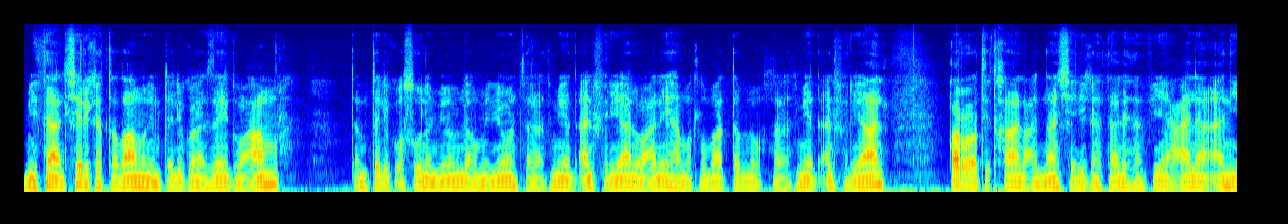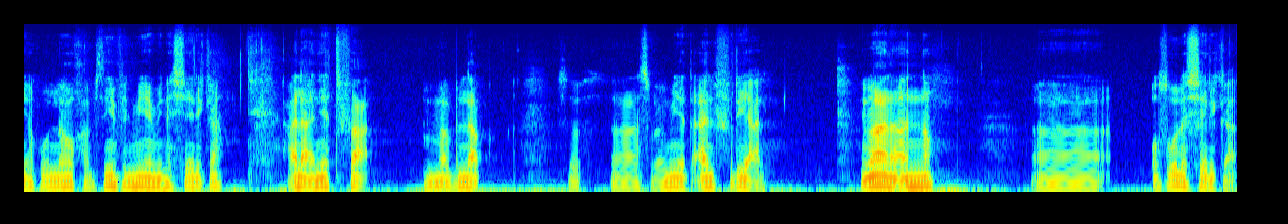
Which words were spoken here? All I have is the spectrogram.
مثال شركة تضامن يمتلكها زيد وعمر تمتلك أصولا بمبلغ مليون ثلاثمية ألف ريال وعليها مطلوبات تبلغ ثلاثمية ألف ريال. قررت إدخال عدنان شريكا ثالثا فيها على أن يكون له خمسين في المية من الشركة على أن يدفع مبلغ سبعمية ألف ريال. بمعنى أن آه، أصول الشركة.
